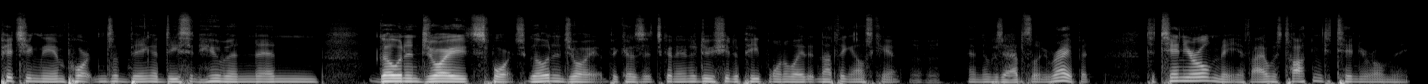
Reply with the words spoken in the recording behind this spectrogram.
pitching the importance of being a decent human and go and enjoy sports. Go and enjoy it because it's going to introduce you to people in a way that nothing else can. Mm-hmm. And it was absolutely right. But to 10 year old me, if I was talking to 10 year old me,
